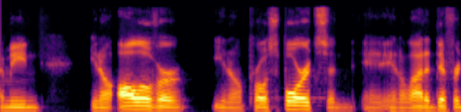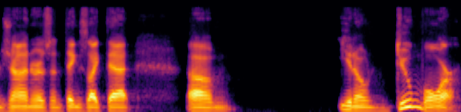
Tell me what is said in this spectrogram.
I mean, you know, all over you know pro sports and and, and a lot of different genres and things like that. Um, you know, do more.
